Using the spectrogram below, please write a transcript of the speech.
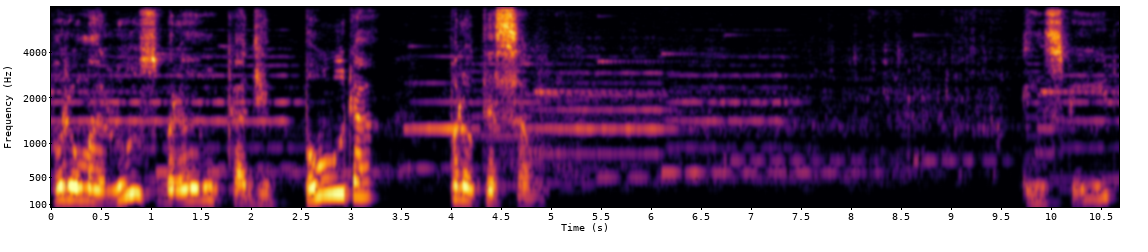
por uma luz branca de pura proteção. Inspire.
